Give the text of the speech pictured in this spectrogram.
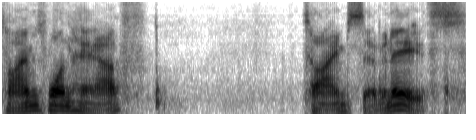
Times 1 half times 7 eighths.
